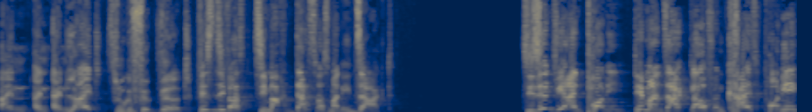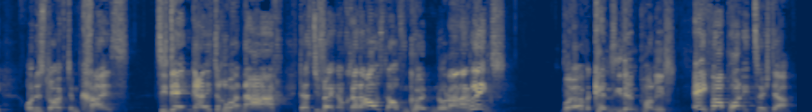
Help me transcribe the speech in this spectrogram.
ein, ein, ein Leid zugefügt wird. Wissen Sie was? Sie machen das, was man ihnen sagt. Sie sind wie ein Pony, dem man sagt, lauf im Kreis, Pony, und es läuft im Kreis. Sie denken gar nicht darüber nach, dass sie vielleicht auch gerade auslaufen könnten oder nach links. Woher kennen Sie denn Ponys? Ich war Ponyzüchter.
